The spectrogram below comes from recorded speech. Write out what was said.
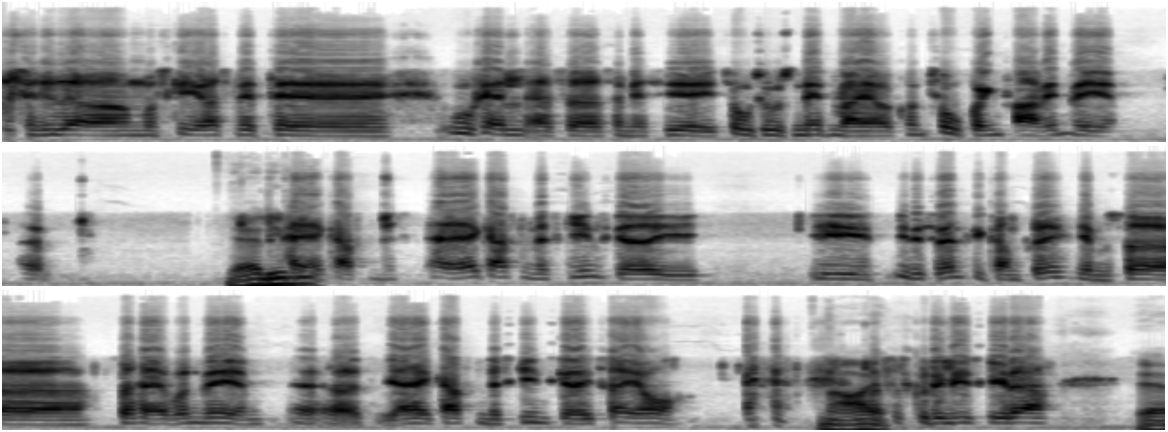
og så videre, og måske også lidt uh, uheld. Altså, som jeg siger, i 2019 var jeg jo kun to point fra at vinde VM. Uh, ja, lige havde jeg, ikke haft en, havde jeg ikke haft en maskinskade i, i, i det svenske Grand Prix, jamen så, så havde jeg vundet VM. Og jeg har ikke haft en maskinskade i tre år. Nej. og så skulle det lige ske der. Ja,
